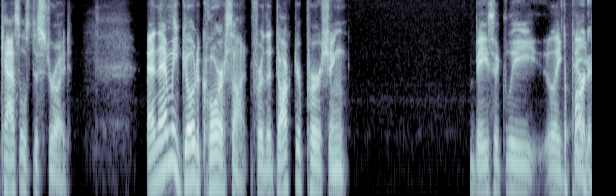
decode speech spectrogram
Castle's destroyed. And then we go to Coruscant for the Dr. Pershing basically like The the pardon,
